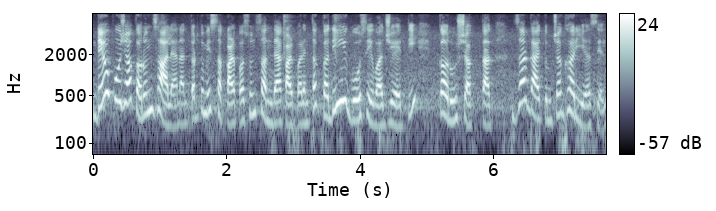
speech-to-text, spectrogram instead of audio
देवपूजा करून झाल्यानंतर तुम्ही सकाळपासून संध्याकाळपर्यंत कधीही गोसेवा जी आहे ती करू शकतात. जर गाय तुमच्या घरी असेल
